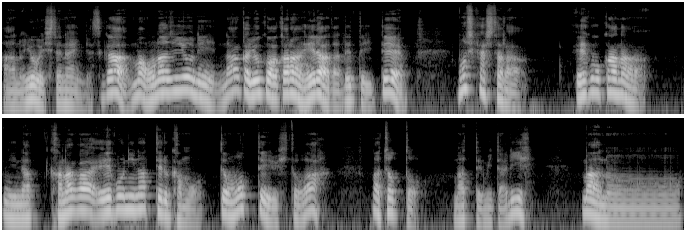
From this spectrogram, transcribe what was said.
あの用意してないんですがまあ同じようになんかよくわからんエラーが出ていてもしかしたら英語かなになかなが英語になってるかもって思っている人は、まあ、ちょっと待ってみたりまああの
